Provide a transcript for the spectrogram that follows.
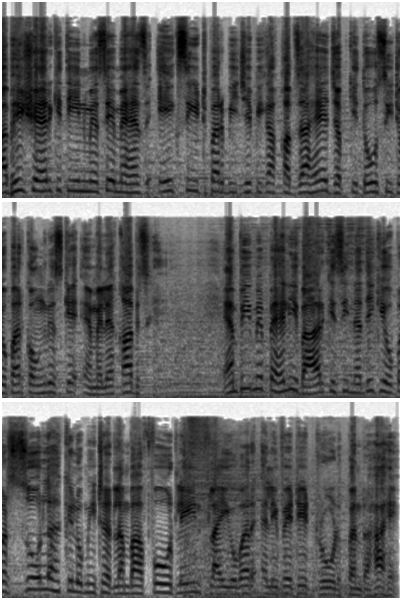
अभी शहर की तीन में से महज एक सीट पर बीजेपी का कब्जा है, जबकि दो सीटों पर कांग्रेस के एमएलए काबिज हैं। एमपी में पहली बार किसी नदी के ऊपर 16 किलोमीटर लंबा four lane flyover elevated road बन रहा है।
